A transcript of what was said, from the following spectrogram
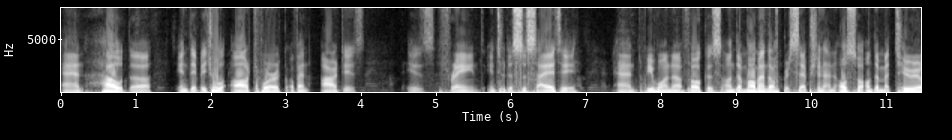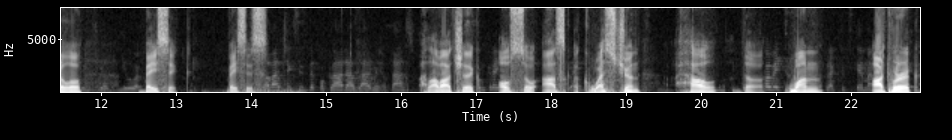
and how the individual artwork of an artist is framed into the society and we want to focus on the moment of perception and also on the material basic basis. Hlaváček also asks a question how the one artwork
